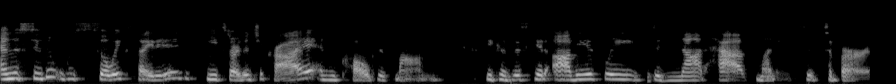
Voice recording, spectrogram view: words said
And the student was so excited, he started to cry and he called his mom because this kid obviously did not have money to, to burn.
